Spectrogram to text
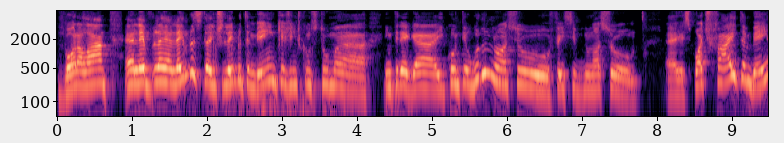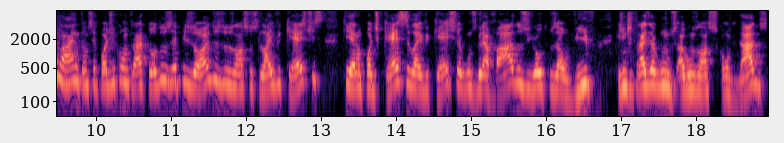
Bora lá. É, lembra-se, a gente lembra também que a gente costuma entregar conteúdo no nosso Facebook, no nosso é, Spotify também lá. Então você pode encontrar todos os episódios dos nossos livecasts, que eram podcasts, livecasts, alguns gravados e outros ao vivo, que a gente traz alguns, alguns nossos convidados.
